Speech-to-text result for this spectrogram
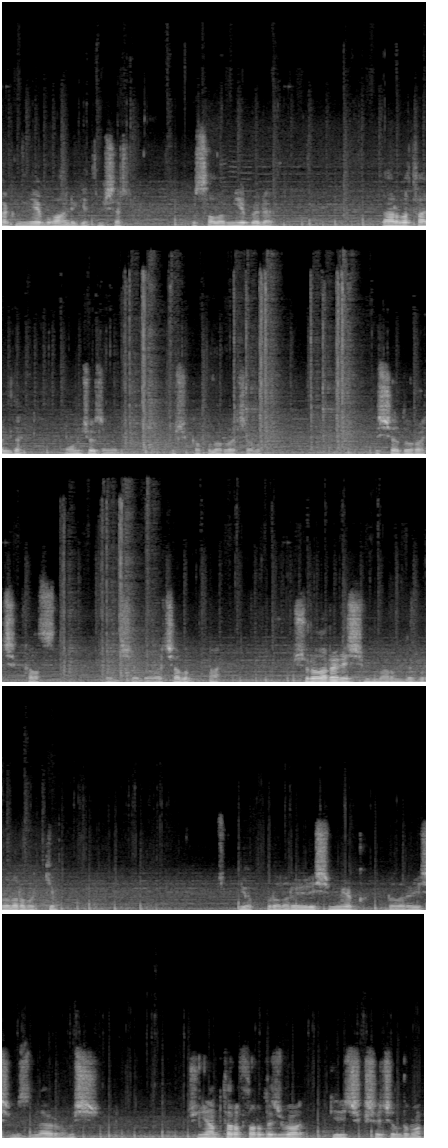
takım niye bu hale getirmişler? Bu salon niye böyle berbat halde? Onu çözemedim. Dur Şu kapıları açalım. Dışa doğru açık kalsın. Şöyle Dışa doğru açalım. Heh. Şuralara erişim var mı de buralara bakayım. Yok buralara erişim yok. Buralara erişim izni vermemiş. Şu yan taraflarda acaba geri çıkış açıldı mı?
